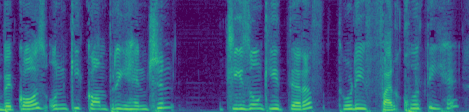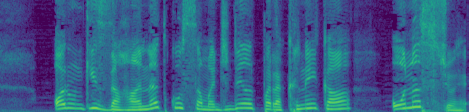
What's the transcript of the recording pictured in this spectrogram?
because उनकी कॉम्प्रीहेंशन चीज़ों की तरफ़ थोड़ी फ़र्क होती है और उनकी जहानत को समझने और परखने का ओनस जो है,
